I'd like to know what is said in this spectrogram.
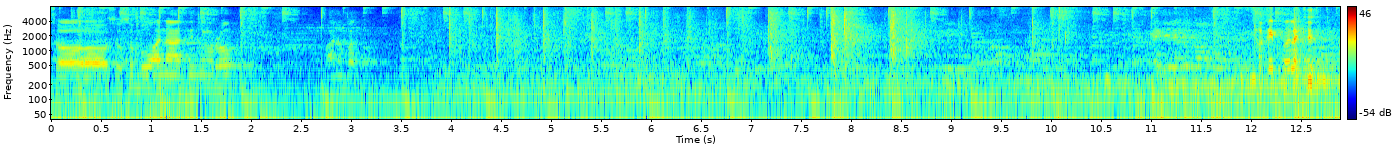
So susubukan natin yung rope. Sakit pala yun.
